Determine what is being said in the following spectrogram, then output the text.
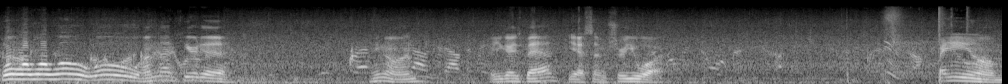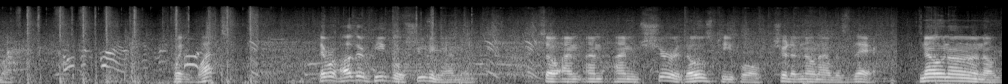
Whoa, whoa, whoa, whoa, whoa! I'm not here to. Hang on. shouted out the Are you guys bad? Yes, I'm sure you are. Bam! Open fire to get Wait, what? There were other people shooting at me. So I'm I'm I'm sure those people should have known I was there. No, no, no, no.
